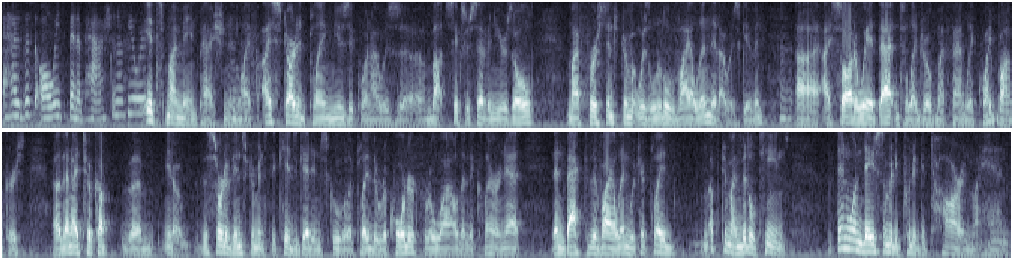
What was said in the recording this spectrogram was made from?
has this always been a passion of yours? It's my main passion mm -hmm. in mm-hmm. life. I started playing music when I was uh, about six or seven years old. My first instrument was a little violin that I was given. Mm -hmm. uh, I sawed away at that until I drove my family quite bonkers. Uh, then I took up the, you know, the sort of instruments that kids get in school. I played the recorder for a while, then the clarinet, then back to the violin, which I played up to my middle teens. But then one day somebody put a guitar in my hand,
